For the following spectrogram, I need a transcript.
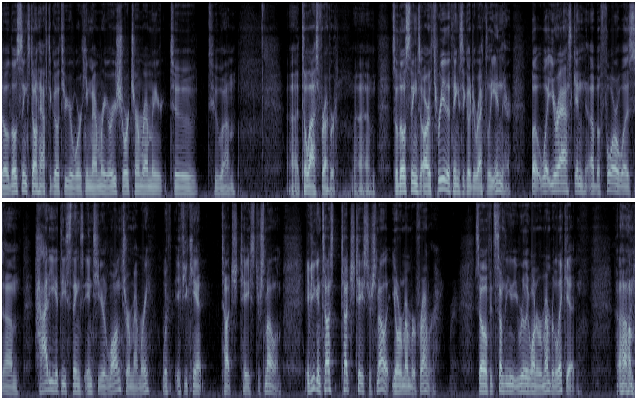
So those things don't have to go through your working memory or your short-term memory to to um, uh, to last forever. Um, so those things are three of the things that go directly in there. But what you're asking uh, before was um, how do you get these things into your long-term memory with if you can't touch, taste, or smell them? If you can touch, touch, taste, or smell it, you'll remember it forever. Right. So if it's something that you really want to remember, lick it. Um,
